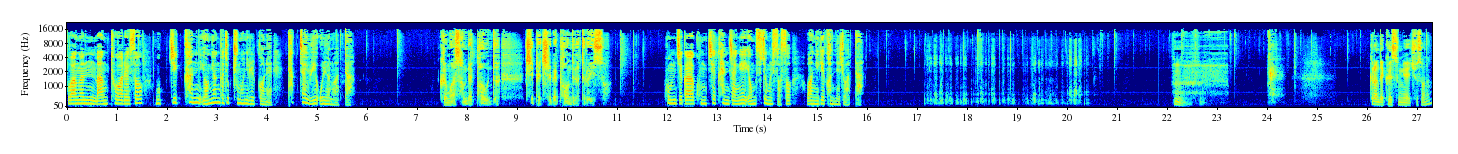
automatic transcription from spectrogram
왕은 망토 아래서 묵직한 영양가죽 주머니를 꺼내 탁자 위에 올려놓았다. 금화 300파운드, 지폐 700파운드가 들어있어. 홈즈가 공책 한 장에 영수증을 써서 왕에게 건네주었다. 그런데 그 숙녀의 주소는?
